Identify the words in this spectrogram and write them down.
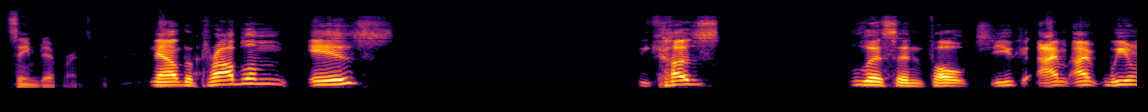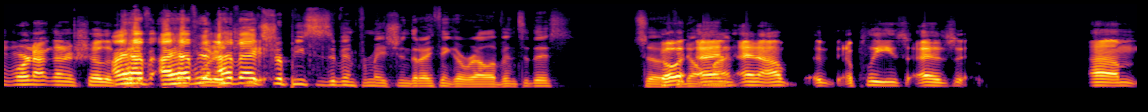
same difference. Now the problem is because listen, folks, you I'm I we we're not going to show the. I have I have I have extra pieces of information that I think are relevant to this. So Go if you don't and mind, and I'll uh, please as um.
